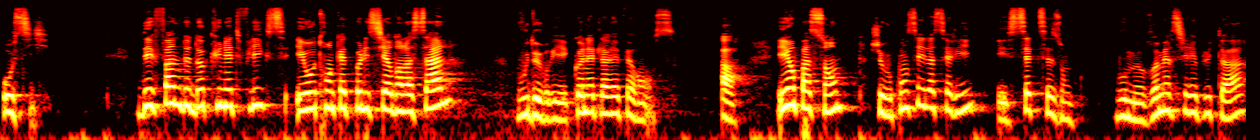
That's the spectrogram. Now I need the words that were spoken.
aussi. Des fans de docu Netflix et autres enquêtes policières dans la salle? Vous devriez connaître la référence. Ah, et en passant, je vous conseille la série et cette saison. Vous me remercierez plus tard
